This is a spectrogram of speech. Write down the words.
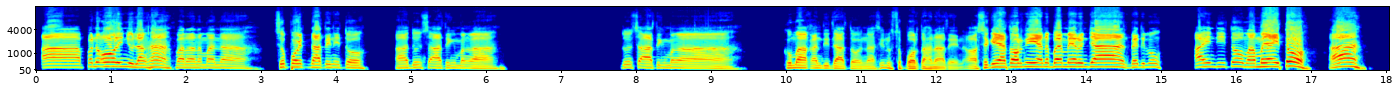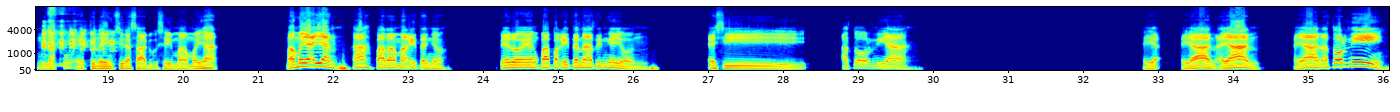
ah panoorin nyo lang ha, para naman na support natin ito ah doon sa ating mga doon sa ating mga kumakandidato na sinusuportahan natin. O, sige, attorney, ano ba meron dyan? Pwede mong, ah, hindi ito, mamaya ito. Ah, naku, eto na yung sinasabi ko sa iyo mamaya. Mamaya yan, ha, para makita nyo. Pero yung papakita natin ngayon, eh si attorney, ha. Aya, ayan, ayan. Ayan, attorney.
